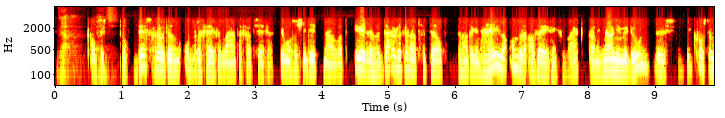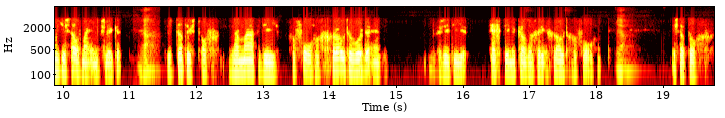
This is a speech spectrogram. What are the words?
Ja. De kans is toch best groot dat een opdrachtgever later gaat zeggen: Jongens, als je dit nou wat eerder en wat duidelijker had verteld, dan had ik een hele andere afweging gemaakt. Kan ik nou niet meer doen. Dus die kosten moet je zelf maar inslikken. Ja. Dus dat is toch naarmate die gevolgen groter worden, en we zitten hier echt in de categorie grote gevolgen, Ja. is dat toch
